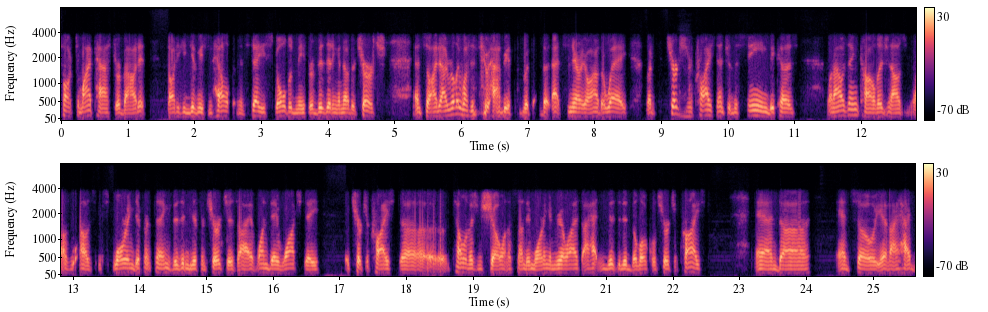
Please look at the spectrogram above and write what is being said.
talked to my pastor about it, thought he could give me some help, and instead he scolded me for visiting another church. And so I, I really wasn't too happy with that scenario either way. But Churches of Christ entered the scene because when I was in college and I was, I was I was exploring different things, visiting different churches, I one day watched a, a Church of Christ uh, television show on a Sunday morning and realized I hadn't visited the local Church of Christ. And uh, and so, and I had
